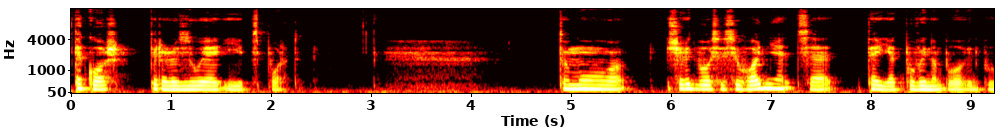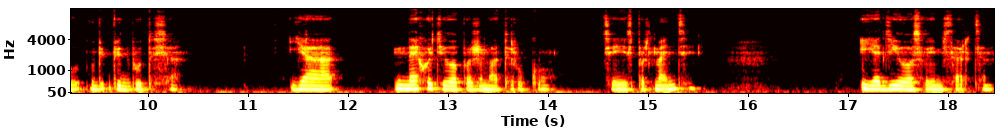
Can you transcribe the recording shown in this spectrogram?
також тероризує і спорт. Тому, що відбулося сьогодні, це те, як повинно було відбу- відбутися. Я не хотіла пожимати руку цієї спортсменці, і я діяла своїм серцем.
